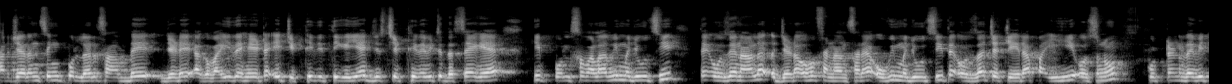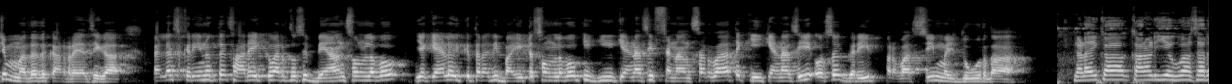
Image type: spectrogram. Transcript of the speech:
ਹਰਚਰਨ ਸਿੰਘ ਭੁੱਲਰ ਸਾਹਿਬ ਦੇ ਜਿਹੜੇ ਅਗਵਾਈ ਦੇ ਹੇਠ ਇਹ ਚਿੱਠੀ ਦਿੱਤੀ ਗਈ ਹੈ ਜਿਸ ਚਿੱਠੀ ਦੇ ਵਿੱਚ ਦੱਸਿਆ ਗਿਆ ਹੈ ਕਿ ਪੁਲਿਸ ਵਾਲਾ ਵੀ ਮੌਜੂਦ ਸੀ ਤੇ ਉਸ ਦੇ ਨਾਲ ਜਿਹੜਾ ਉਹ ਫਾਈਨਾਂਸਰ ਹੈ ਉਹ ਵੀ ਮੌਜੂਦ ਸੀ ਤੇ ਉਸ ਦਾ ਚਚੇਰਾ ਭਾਈ ਹੀ ਉਸ ਨੂੰ ਕੁੱਟਣ ਦੇ ਵਿੱਚ ਮਦਦ ਕਰ ਰਿਹਾ ਸੀਗਾ ਪਹਿਲਾਂ ਸਕਰੀਨ ਉੱਤੇ ਸਾਰੇ ਇੱਕ ਵਾਰ ਤੁਸੀਂ ਬਿਆਨ ਸੁਣ ਲਵੋ ਜਾਂ ਕਹਿ ਲਓ ਇੱਕ ਤਰ੍ਹਾਂ ਦੀ ਬਾਈਟ ਸੁਣ ਲਵੋ ਕਿ ਕੀ ਕਹਿਣਾ ਸੀ ਫਾਈਨਾਂਸਰ ਦਾ ਤੇ ਕੀ ਕਹਿਣਾ ਸੀ ਉਸ ਗਰੀਬ ਪ੍ਰਵਾਸੀ ਮਜ਼ਦੂਰ ਦਾ लड़ाई का कारण ये हुआ सर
